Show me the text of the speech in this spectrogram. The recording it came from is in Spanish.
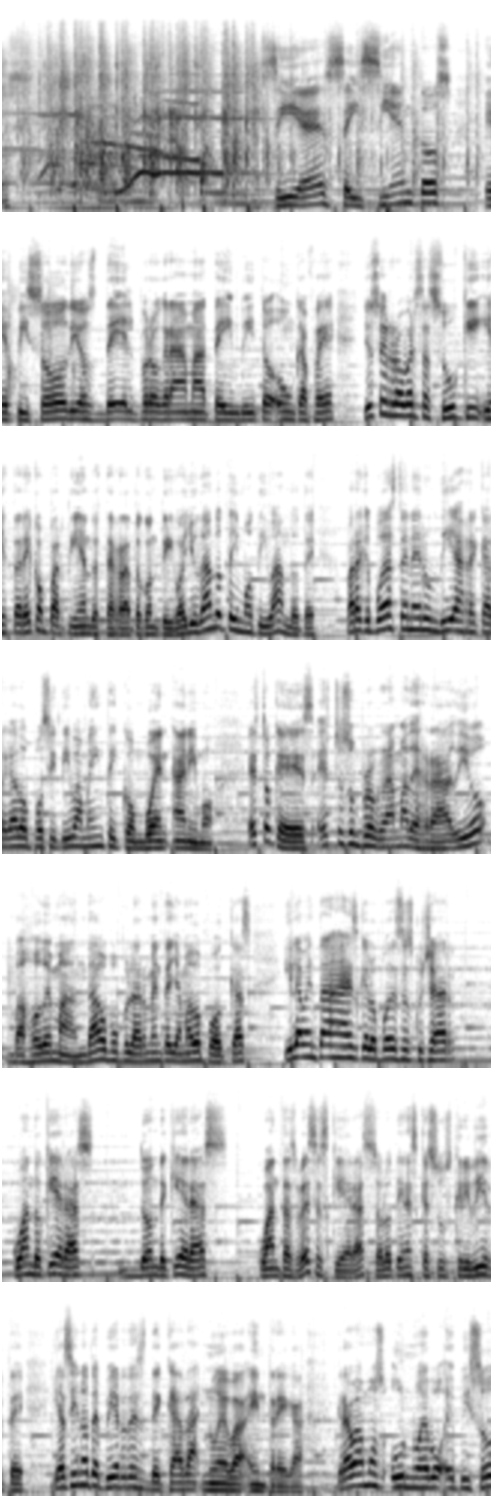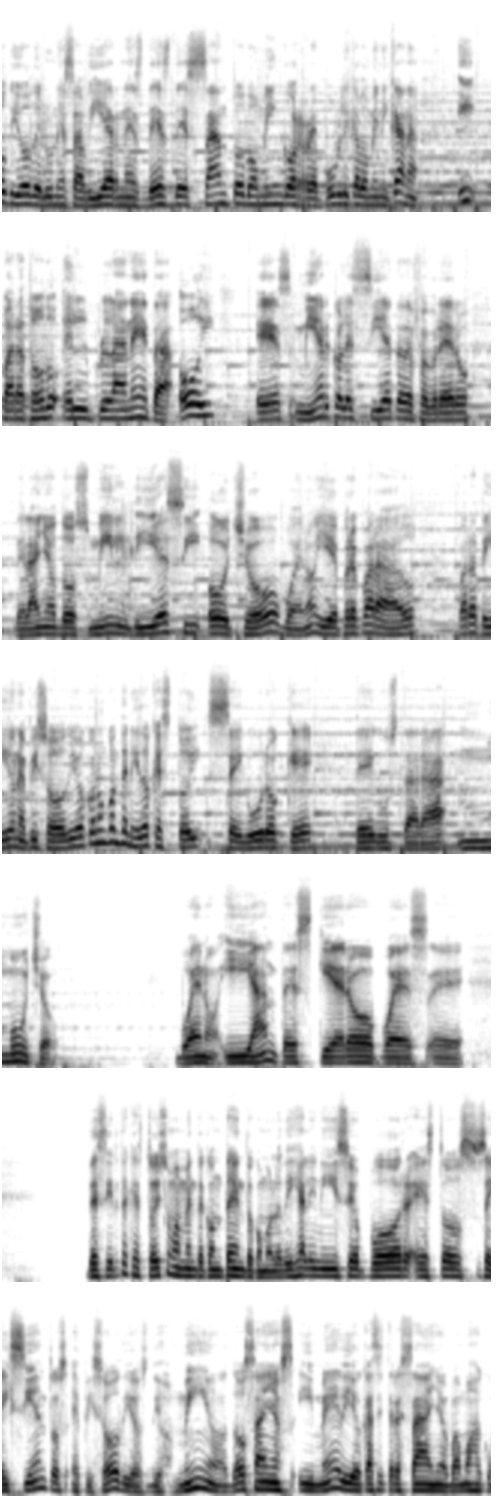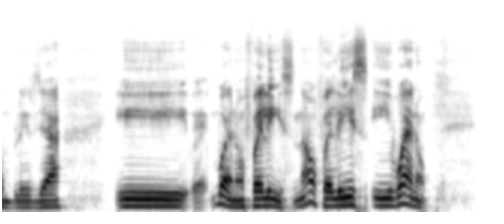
Así es, 600 episodios del programa Te invito a un café. Yo soy Robert Sasuki y estaré compartiendo este rato contigo, ayudándote y motivándote para que puedas tener un día recargado positivamente y con buen ánimo. ¿Esto qué es? Esto es un programa de radio bajo demanda o popularmente llamado podcast y la ventaja es que lo puedes escuchar cuando quieras, donde quieras, cuantas veces quieras, solo tienes que suscribirte y así no te pierdes de cada nueva entrega. Grabamos un nuevo episodio de lunes a viernes desde Santo Domingo, República Dominicana y para todo el planeta. Hoy es miércoles 7 de febrero del año 2018. Bueno, y he preparado para ti un episodio con un contenido que estoy seguro que te gustará mucho. Bueno, y antes quiero pues eh, decirte que estoy sumamente contento, como lo dije al inicio, por estos 600 episodios. Dios mío, dos años y medio, casi tres años vamos a cumplir ya. Y eh, bueno, feliz, ¿no? Feliz y bueno.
